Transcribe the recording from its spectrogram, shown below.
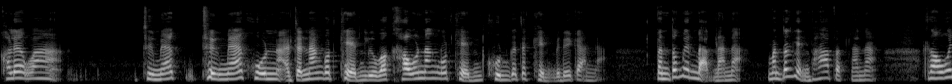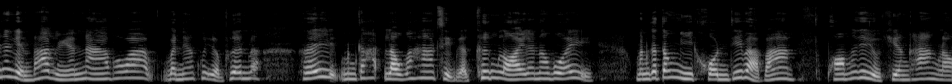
เขาเรียกว่า ถึงแม้ถึงแม้คุณอาจจะนั่งรถเข็น หรือว่าเขานั่งรถเข็น คุณก็จะเข็นไปด้วยกันอะมันต้องเป็นแบบนั้นอะมันต้องเห็นภาพแบบนั้นอะเราก็ยังเห็นภาพอย่างนั้นนะ เพราะว่าวันนี้คุยกับเพื่อนว่าเฮ้ยมันก็เราก็ห้าสิบกับครึ่งร้อยแล้วนะเว้ยมันก็ต้องมีคนที่แบบว่า พร้อมที่จะอยู่เคียงข้างเรา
